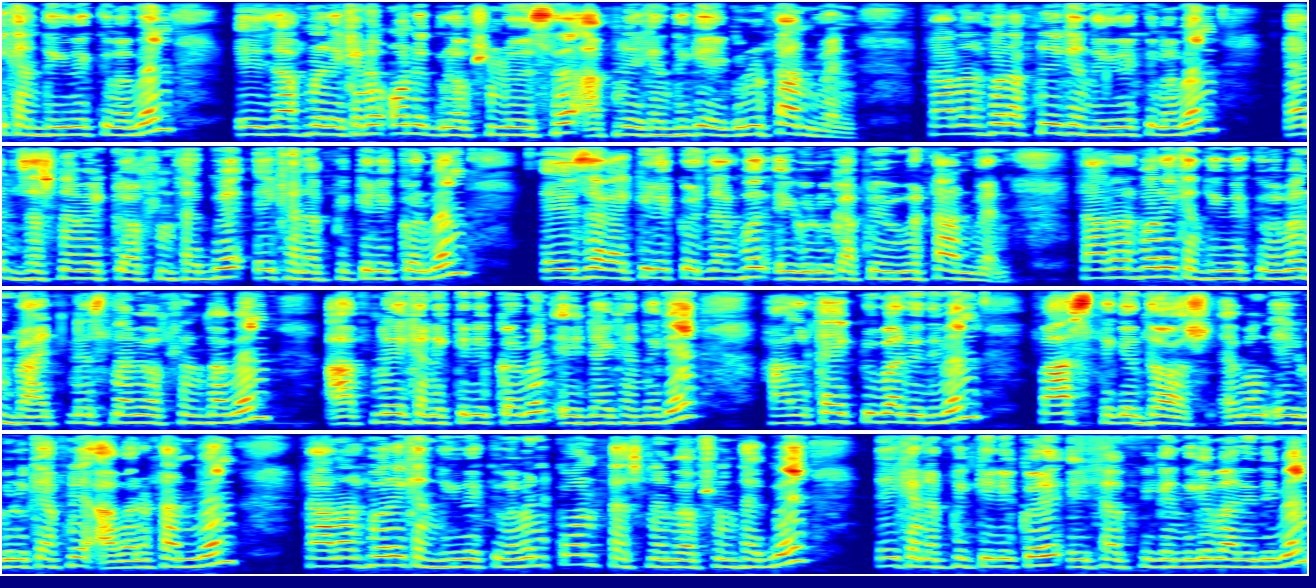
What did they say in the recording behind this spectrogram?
এখান থেকে দেখতে পাবেন, এই যে আপনার এখানে অনেকগুলো অপশন রয়েছে, আপনি এখান থেকে এগুলো টানবেন। টানার পর আপনি এখান থেকে দেখতে পাবেন অ্যাডজাস্ট নামে একটা অপশন থাকবে, এখানে আপনি ক্লিক করবেন। এই জায়গায় ক্লিক করে দেওয়ার পর এগুলোকে আপনি এভাবে টানবেন। টানার পর এখান থেকে দেখতে পাবেন ব্রাইটনেস নামে অপশন পাবেন। আপনি এখানে ক্লিক করবেন, এইটা এখান থেকে হালকা একটু বাড়িয়ে দেবেন, পাঁচ থেকে দশ, এবং এইগুলোকে আপনি আবারও টানবেন। টানার পরে এখান থেকে দেখতে পাবেন কনফাস্ট নামে অপশন থাকবে। এইখানে আপনি ক্লিক করে এইটা আপনি এখান থেকে বাড়িয়ে দিবেন।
